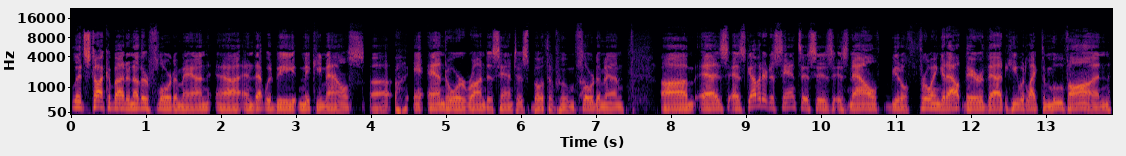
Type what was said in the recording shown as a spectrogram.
Let's talk about another Florida man, uh, and that would be Mickey Mouse uh, and or Ron DeSantis, both of whom Florida men. Um, as as Governor DeSantis is is now you know throwing it out there that he would like to move on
